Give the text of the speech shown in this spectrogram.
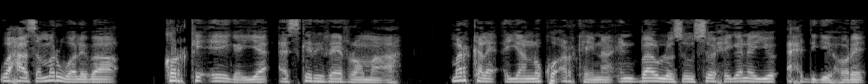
Waxaase mar waliba kor ka eegaya askari reer rooma ah. Mar kale ayaannu ku arkaynaa in bawlos uu soo xiganayo axdigii hore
